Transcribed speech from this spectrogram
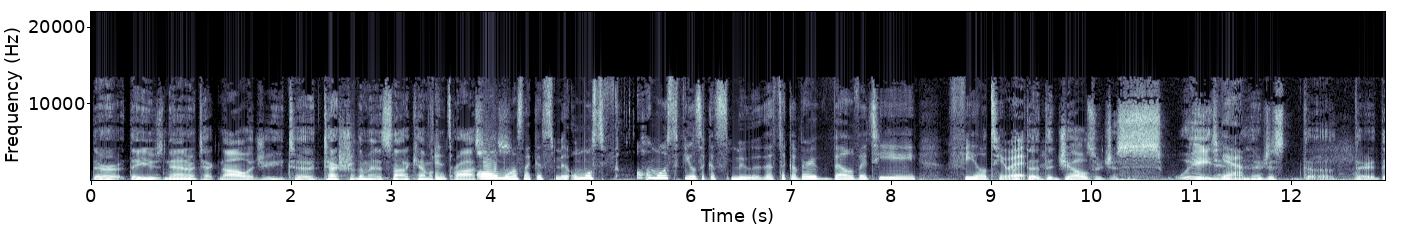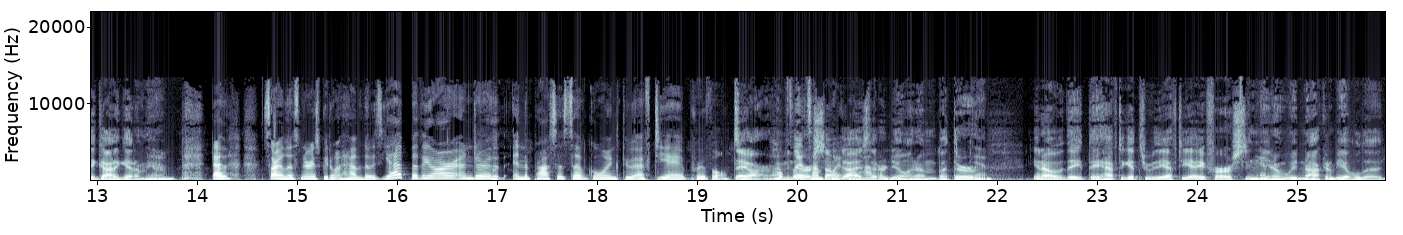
they're they use nanotechnology to texture them, and it's not a chemical it's process. almost like a smooth, almost almost feels like a smooth. It's like a very velvety feel to it. the the gels are just sweet. Yeah. they're just uh, they're, they got to get them here. Uh, sorry, listeners, we don't have those yet, but they are under in the process of going through FDA approval. They are. I mean, there at are some, some point we'll guys that are them. doing them, but they're. Yeah. You know, they, they have to get through the FDA first, and Yeah. you know we're not going to be able to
